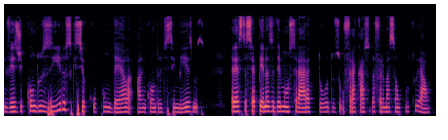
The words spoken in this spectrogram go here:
em vez de conduzir os que se ocupam dela ao encontro de si mesmos, presta-se apenas a demonstrar a todos o fracasso da formação cultural,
